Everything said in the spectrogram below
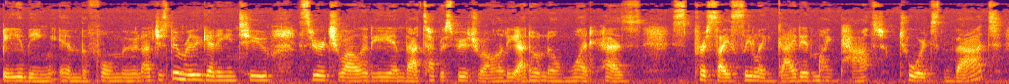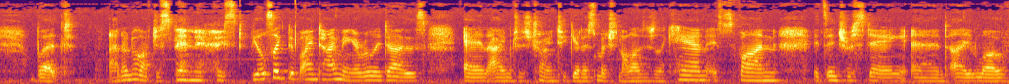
bathing in the full moon. I've just been really getting into spirituality and that type of spirituality. I don't know what has precisely like guided my path towards that but I don't know, I've just been, it feels like divine timing, it really does. And I'm just trying to get as much knowledge as I can. It's fun, it's interesting, and I love,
